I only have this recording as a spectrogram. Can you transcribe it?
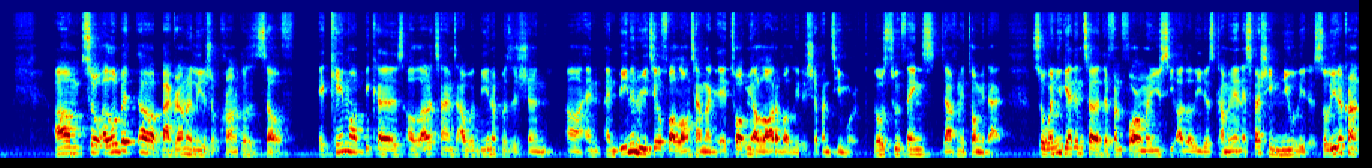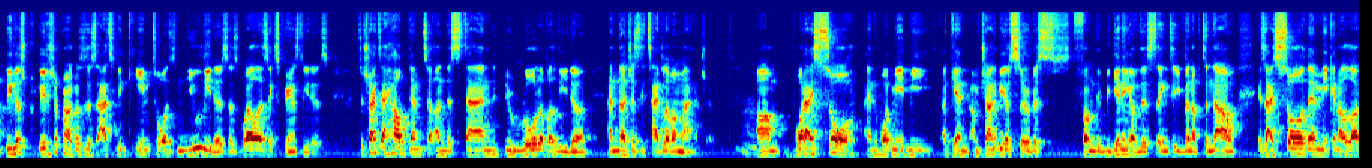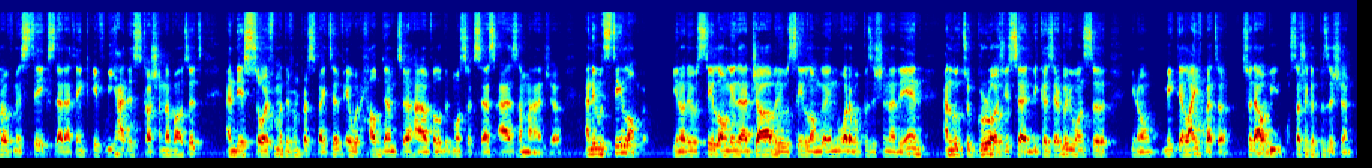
Um, so a little bit uh, background on Leadership Chronicles itself. It came up because a lot of times I would be in a position, uh, and and being in retail for a long time, like it taught me a lot about leadership and teamwork. Those two things definitely taught me that. So when you get into a different forum where you see other leaders coming in, especially new leaders, so leader leaders leadership chronicles is actually aimed towards new leaders as well as experienced leaders to try to help them to understand the role of a leader and not just the title of a manager. Mm-hmm. Um, what I saw and what made me, again, I'm trying to be of service from the beginning of this thing to even up to now, is I saw them making a lot of mistakes that I think if we had discussion about it and they saw it from a different perspective, it would help them to have a little bit more success as a manager and they would stay longer. You know, they would stay longer in that job, they would stay longer in whatever position that they're in and look to grow, as you said, because everybody wants to, you know, make their life better. So that would be such a good position.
